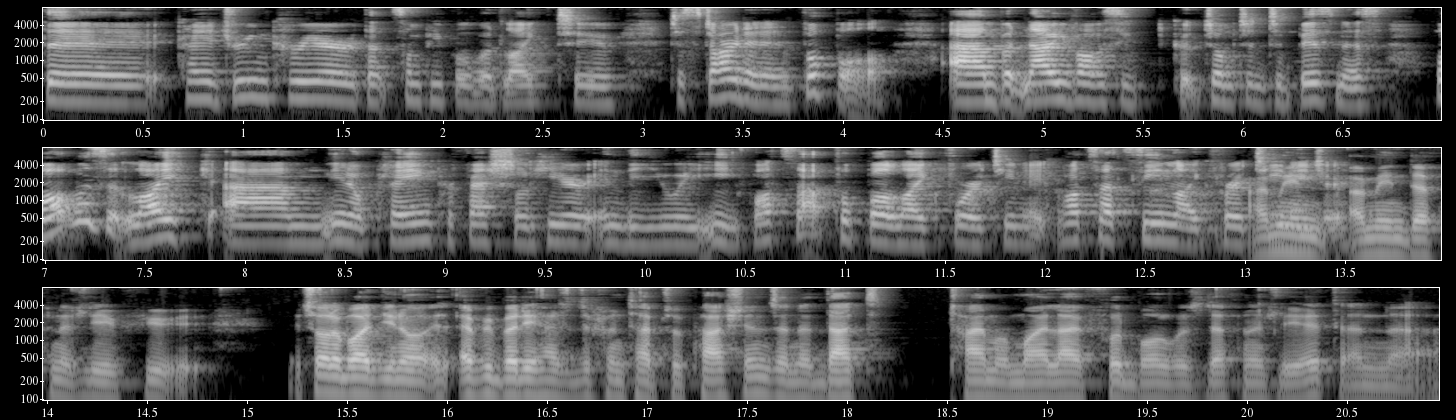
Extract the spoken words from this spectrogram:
the kind of dream career that some people would like to to start in in football. Um, but now you've obviously jumped into business. What was it like, um, you know, playing professional here in the UAE? What's that football like for a teenager? What's that scene like for a I mean, teenager? I mean, definitely. If you, it's all about you know, everybody has different types of passions, and at that time of my life, football was definitely it. And uh,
